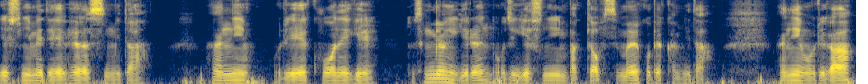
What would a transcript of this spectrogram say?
예수님에 대해 배웠습니다. 하나님, 우리의 구원의 길, 또 생명의 길은 오직 예수님밖에 없음을 고백합니다. 하나님, 우리가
